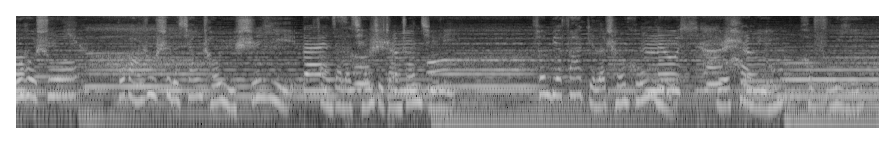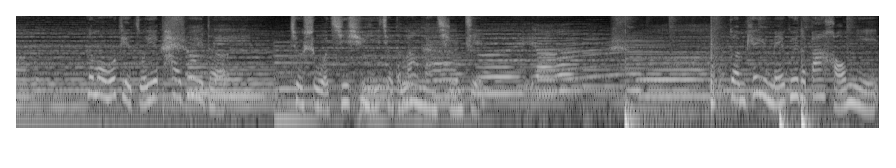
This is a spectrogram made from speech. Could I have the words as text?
如果说我把入世的乡愁与诗意放在了前几张专辑里。分别发给了陈鸿宇、刘浩林和福仪。那么我给昨夜派对的，就是我积蓄已久的浪漫情节。短片《与玫瑰的八毫米》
